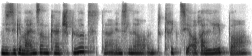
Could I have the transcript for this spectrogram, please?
Und diese Gemeinsamkeit spürt der Einzelne und kriegt sie auch erlebbar,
